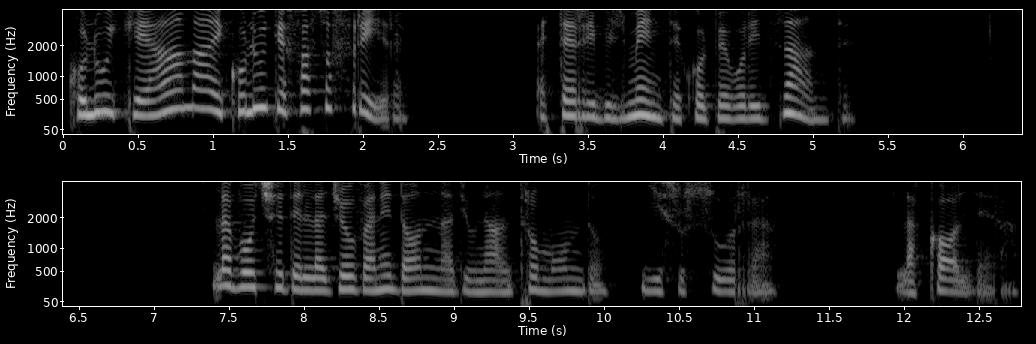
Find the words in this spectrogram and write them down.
colui che ama e colui che fa soffrire. È terribilmente colpevolizzante. La voce della giovane donna di un altro mondo gli sussurra la collera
